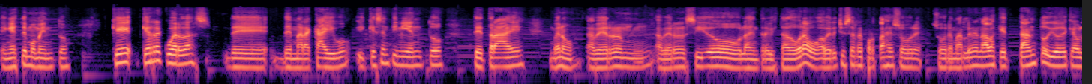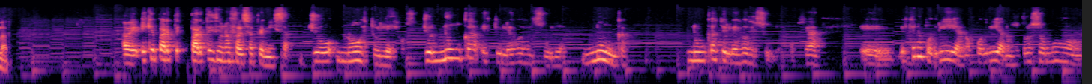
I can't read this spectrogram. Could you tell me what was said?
en este momento, ¿qué, recuerdas de, Maracaibo y qué sentimiento te trae, bueno, haber, mm, haber sido la entrevistadora o haber hecho ese reportaje sobre, sobre Marlene Nava que tanto dio de qué hablar? A ver, es que parte, parte de una falsa premisa. Yo no estoy lejos. Yo nunca estoy lejos del Zulia. Nunca. Nunca estoy lejos del Zulia. O sea, eh, es que no podría, no podría. Nosotros somos...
